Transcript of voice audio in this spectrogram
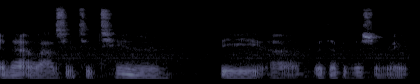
and that allows you to tune the uh, the deposition rate.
